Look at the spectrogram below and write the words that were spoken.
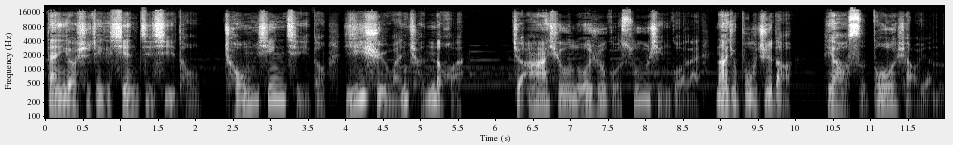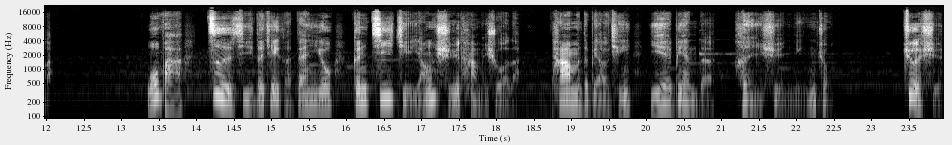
但要是这个献祭系统重新启动，仪式完成的话，这阿修罗如果苏醒过来，那就不知道要死多少人了。我把自己的这个担忧跟姬姐、杨石他们说了，他们的表情也变得很是凝重。这时，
